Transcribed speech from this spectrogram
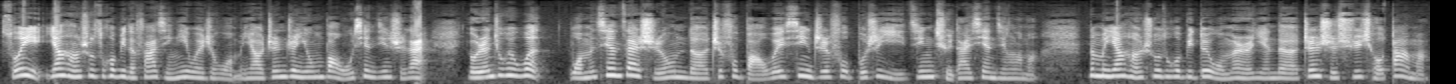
所以，央行数字货币的发行意味着我们要真正拥抱无现金时代。有人就会问。我们现在使用的支付宝、微信支付不是已经取代现金了吗？那么，央行数字货币对我们而言的真实需求大吗？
